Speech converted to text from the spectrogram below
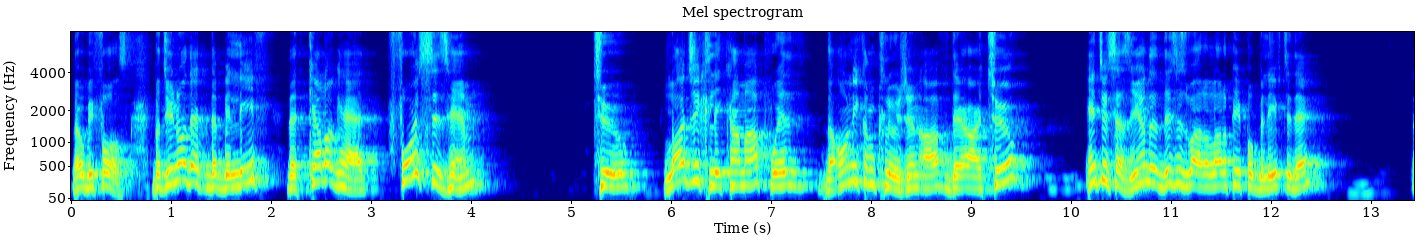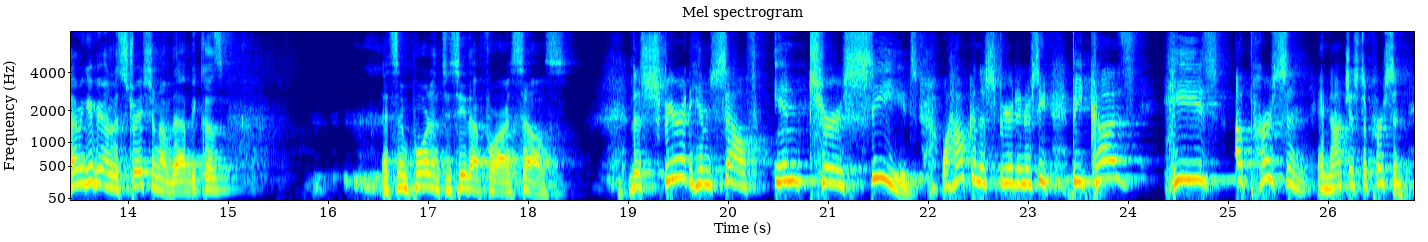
That would be false. But you know that the belief that Kellogg had forces him to logically come up with the only conclusion of there are two intercessors. You know that this is what a lot of people believe today? Let me give you an illustration of that because it's important to see that for ourselves. The Spirit Himself intercedes. Well, how can the Spirit intercede? Because He's a person, and not just a person,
